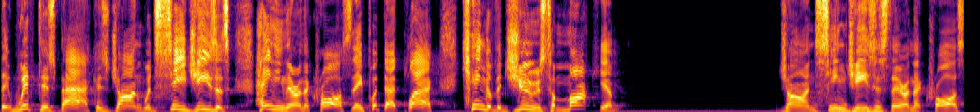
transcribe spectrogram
They whipped his back as John would see Jesus hanging there on the cross, and they put that plaque, King of the Jews, to mock him. John seeing Jesus there on that cross,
